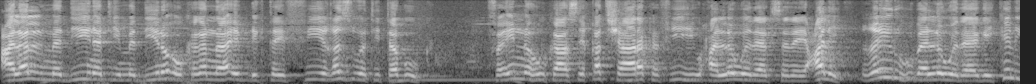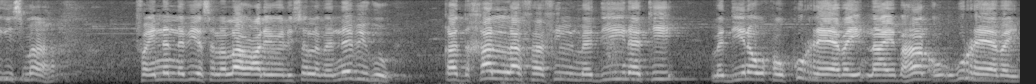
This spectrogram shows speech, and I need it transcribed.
Cala almadiinati madiine uu kaga naa-ib dhigtay fii gaswati tabuuk. Fa inahu kaasi qad shaaraka fiihi waxaa la wadaagsaday cali gayruhu baa la wadaagay keligiis ma aha. Fa ina anabiya sala allahu alayh waali wasalam nebigu qad khallafa fi lmadiinati madiine wuxuu ku reebay naayib ahaan uu ugu reebay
